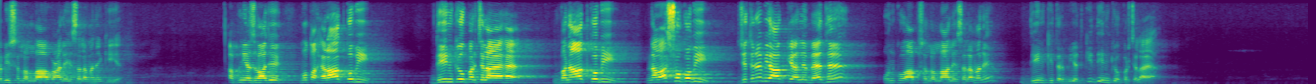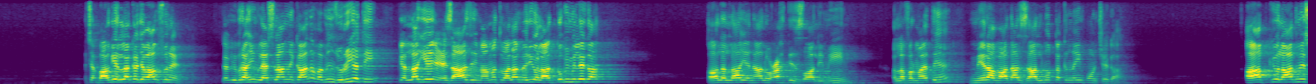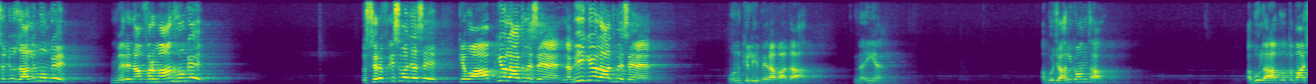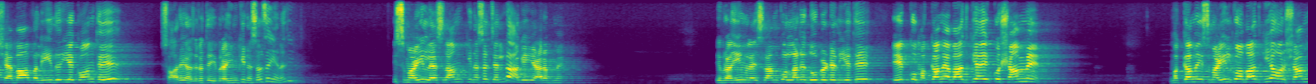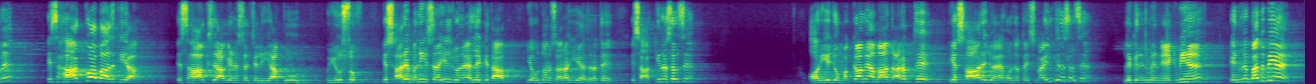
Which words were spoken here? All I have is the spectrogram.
نبی صلی اللہ علیہ وسلم نے کی ہے۔ اپنی ازواج متحرات کو بھی دین کے اوپر چلایا ہے۔ بنات کو بھی نواسوں کو بھی، جتنے بھی آپ کے اہل بیت ہیں، ان کو آپ صلی اللہ علیہ وسلم نے دین کی تربیت کی، دین کے اوپر چلایا۔ اچھا باغ اللہ کا جواب سنیں۔ جب ابراہیم علیہ السلام نے کہا نا، ومن ضروریت تھی کہ اللہ یہ اعزاز، امامت والا میری اولاد کو بھی ملے گا۔ قال اللہ، ینال عہد الظالمین۔ اللہ فرماتے ہیں، میرا وعدہ ظالموں تک نہیں پہنچے گا۔ آپ کی اولاد میں سے جو ظالم ہوں گے، میرے نافرمان ہوں گے۔ تو صرف اس وجہ سے کہ وہ آپ کی اولاد میں سے ہیں، نبی کی اولاد میں سے ہیں، ان کے لیے میرا وعدہ نہیں ہے۔ ابو جہل کون تھا؟ ابو لہب اتبا شہبہ ولید، یہ کون تھے؟ سارے حضرت ابراہیم کی نسل سے ہی ہے نا جی۔ اسماعیل علیہ السلام کی نسل چل رہا آگے یہ عرب میں۔ ابراہیم علیہ السلام کو اللہ نے دو بیٹے دیے تھے، ایک کو مکہ میں آباد کیا، ایک کو شام میں مکہ میں اسماعیل کو آباد کیا اور شام میں اسحاق کو آباد کیا۔ اسحاق سے آگے نسل چلی، یعقوب، یوسف، یہ سارے بنی اسرائیل جو ہیں، اہل کتاب یہ سارا یہ حضرت اسحاق کی نسل سے۔ اور یہ جو مکہ میں آباد عرب تھے، یہ سارے جو ہیں، وہ حضرت اسماعیل کی نسل سے ہیں۔ لیکن ان میں نیک بھی ہیں، ان میں بد بھی ہیں۔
